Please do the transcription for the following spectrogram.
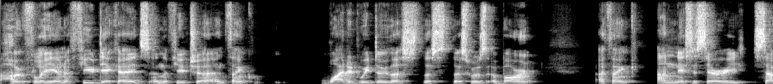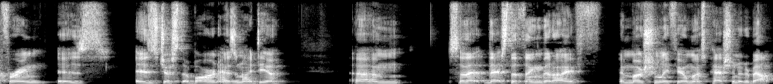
hopefully in a few decades in the future, and think, why did we do this? This this was abhorrent. I think unnecessary suffering is is just abhorrent as an idea. Um, so that that's the thing that I emotionally feel most passionate about.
